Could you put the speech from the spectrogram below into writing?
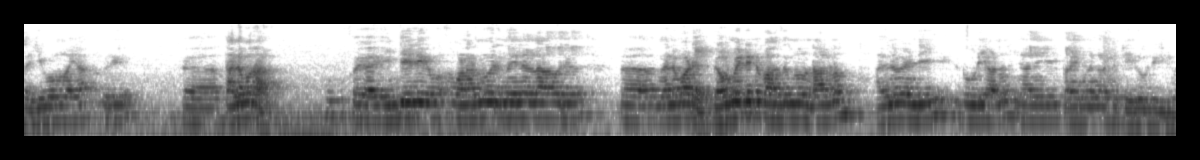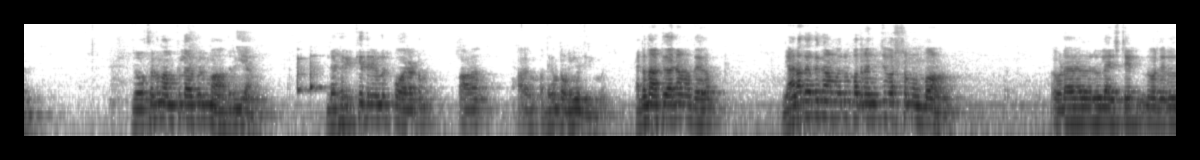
സജീവമായ ഒരു തലമുറ ഇന്ത്യയിൽ വളർന്നു വരുന്നതിനുള്ള ഒരു നിലപാട് ഗവൺമെന്റിന്റെ ഭാഗത്തു നിന്നും ഉണ്ടാകണം. അതിനുവേണ്ടി കൂടിയാണ് ഞാൻ ഈ പ്രയത്നങ്ങളൊക്കെ ചെയ്തുകൊണ്ടിരിക്കുന്നത്. ജോസഫ് നമുക്കെല്ലാവർക്കും ഒരു മാതൃകയാണ്. ലഹരിക്കെതിരെയുള്ള ഒരു പോരാട്ടം ആണ് അദ്ദേഹം തുടങ്ങി വെച്ചിരിക്കുന്നത്. എന്റെ നാട്ടുകാരനാണ് അദ്ദേഹം. ഞാൻ അദ്ദേഹത്തെ കാണുന്ന ഒരു പതിനഞ്ച് വർഷം മുമ്പാണ്. ഇവിടെ ഒരു ലൈഫ് സ്റ്റൈൽ എന്ന് പറഞ്ഞൊരു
